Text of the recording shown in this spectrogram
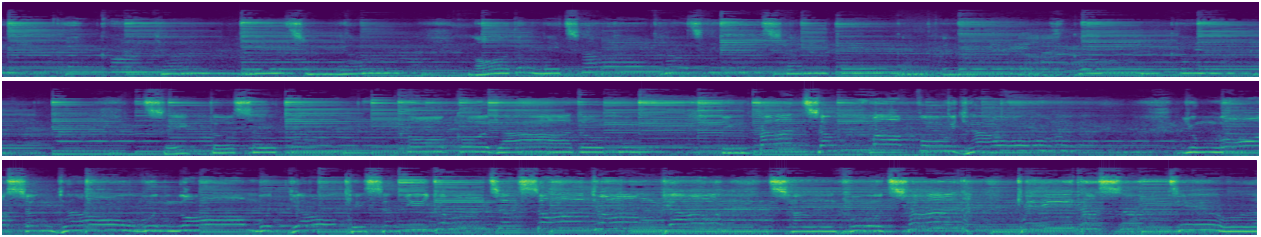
应该有，已尽有，我都未走够，车走的更远，难够？直到睡得个个也到半仍不怎么富有，用我尚有换我没有，其实已用尽所拥有，曾付出几多心跳。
